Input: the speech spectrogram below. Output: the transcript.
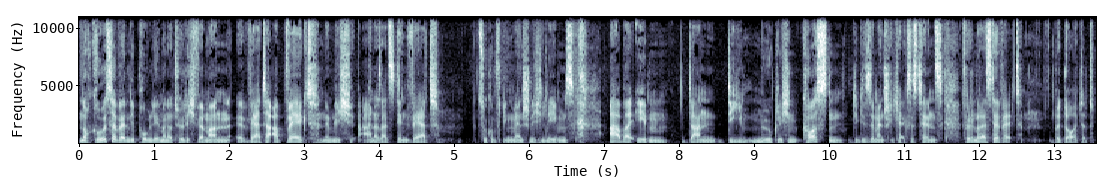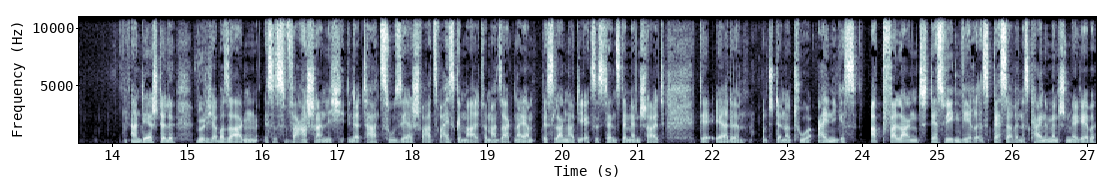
Noch größer werden die Probleme natürlich, wenn man Werte abwägt, nämlich einerseits den Wert zukünftigen menschlichen Lebens, aber eben dann die möglichen Kosten, die diese menschliche Existenz für den Rest der Welt bedeutet. An der Stelle würde ich aber sagen, ist es wahrscheinlich in der Tat zu sehr schwarz-weiß gemalt, wenn man sagt, naja, bislang hat die Existenz der Menschheit, der Erde und der Natur einiges abverlangt. Deswegen wäre es besser, wenn es keine Menschen mehr gäbe.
